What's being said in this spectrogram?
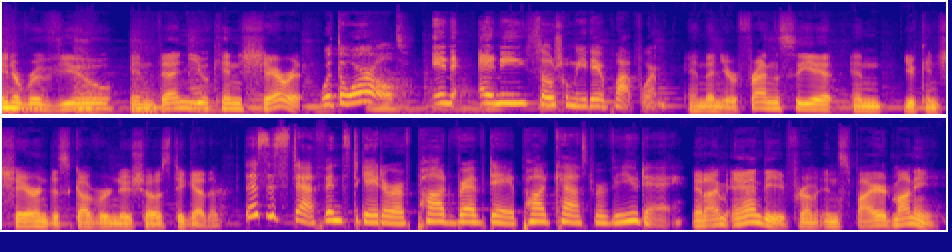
Write a review, and then you can share it. With the world in any social media platform. And then your friends see it, and you can share and discover new shows together. This is Steph, instigator of Pod Rev Day, Podcast Review Day. And I'm Andy from Inspired Money.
